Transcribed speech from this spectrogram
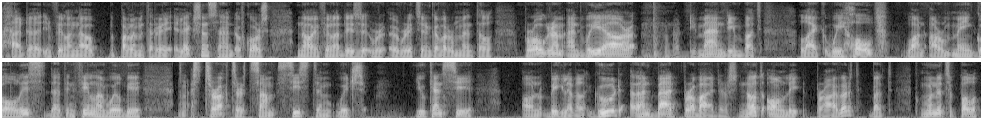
had uh, in Finland now parliamentary elections, and of course now in Finland is a written governmental program, and we are not demanding, but like we hope one our main goal is that in Finland will be mm, structured some system which you can see on big level. Good and bad providers. Not only private but municipal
